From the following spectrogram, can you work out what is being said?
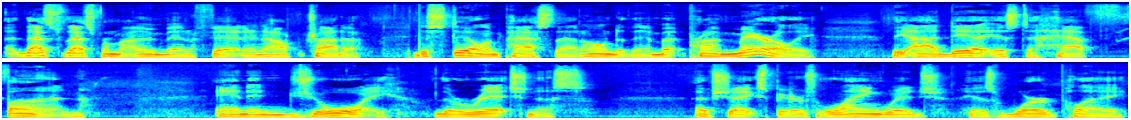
that's that's for my own benefit, and I'll try to distill and pass that on to them. But primarily, the idea is to have fun and enjoy the richness of Shakespeare's language, his wordplay,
